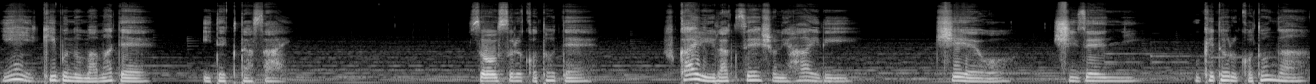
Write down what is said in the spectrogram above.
いい気分のままでいてください。そうすることで深いリラクゼーションに入り、知恵を自然に受け取ることが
